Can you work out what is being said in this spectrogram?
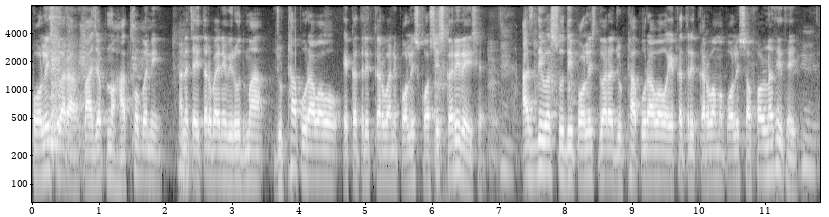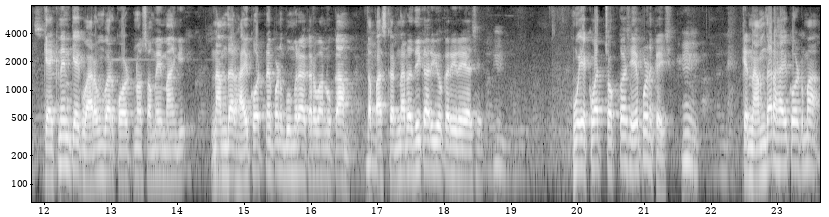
પોલીસ દ્વારા ભાજપનો હાથો બની અને ચૈતરભાઈની વિરુદ્ધમાં જુઠ્ઠા પુરાવાઓ એકત્રિત કરવાની પોલીસ કોશિશ કરી રહી છે. આજ દિવસ સુધી પોલીસ દ્વારા જુઠ્ઠા પુરાવાઓ એકત્રિત કરવામાં પોલીસ સફળ નથી થઈ. ક્યાંક ને ક્યાંક વારંવાર કોર્ટનો સમય માંગી નામદાર હાઈકોર્ટને પણ ગુમરાહ કરવાનું કામ તપાસ કરનાર અધિકારીઓ કરી રહ્યા છે. હું એક વાત ચોક્કસ એ પણ કહીશ કે નામદાર હાઈકોર્ટમાં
